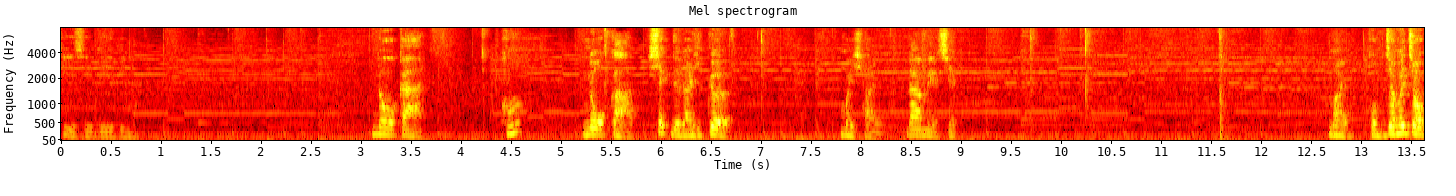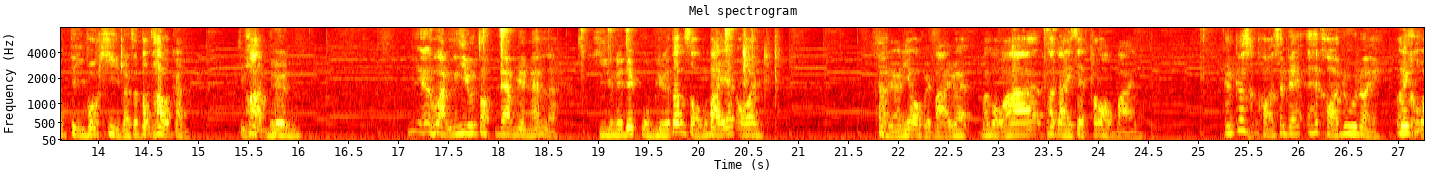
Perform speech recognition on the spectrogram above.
ขี่ CB ดีนะโนกาดฮะโนกาดเช็คเดอะไดทิกเกอร์ ไม่ใช่ ดาเมจเช็ค ไม่ ผมจะไม่โจมตีเพราะขีดเราจะต้องเท่ากัน จริงผ่านเดินหวังฮิวตกแดมอย่างนั้นเหรอฮีอยู่ในเด็กผมเหลือตั้งสองใบแอดออยอะ เดี๋ยวอันนี้ออกไปบายด้วย มันบอกว่าถ้าไดเสร็จต้องออกบายงั้นก็ขอแสดงขอดูหน่อย เอ้ยขอ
